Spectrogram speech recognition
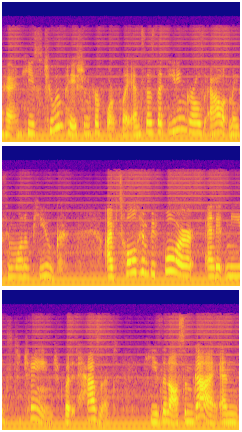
Okay. He's too impatient for foreplay and says that eating girls out makes him want to puke. I've told him before, and it needs to change, but it hasn't. He's an awesome guy, and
